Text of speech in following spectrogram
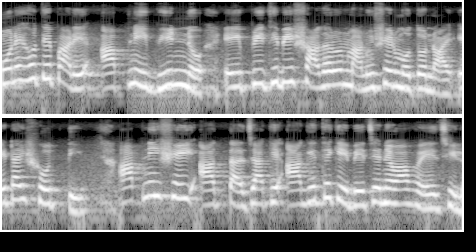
মনে হতে পারে আপনি ভিন্ন, এই পৃথিবীর সাধারণ মানুষের মতো নয়, এটাই সত্যি। আপনি সেই আত্মা যাকে আগে থেকে বেছে নেওয়া হয়েছিল।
